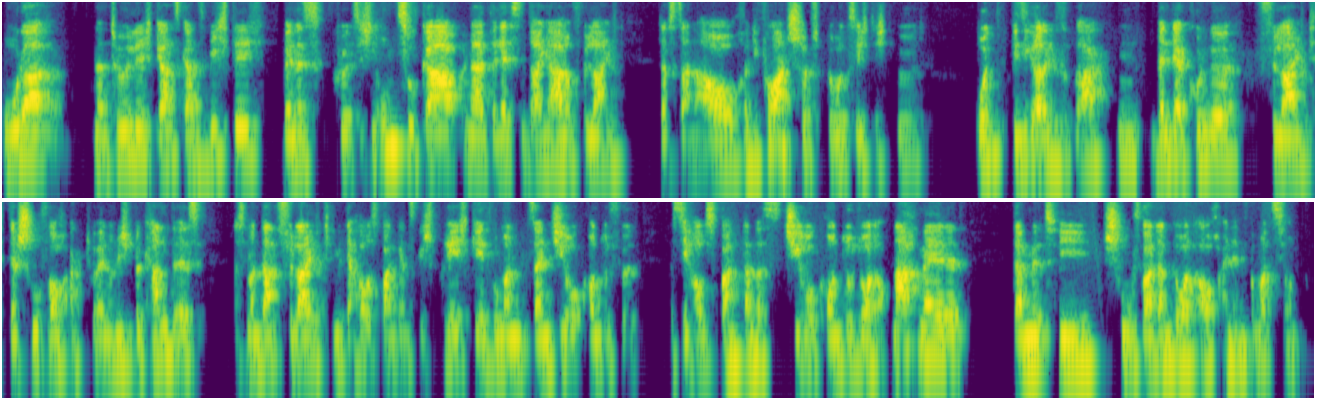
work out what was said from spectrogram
oder natürlich ganz, ganz wichtig, wenn es kürzlich einen Umzug gab, innerhalb der letzten drei Jahre vielleicht, dass dann auch die Voranschrift berücksichtigt wird. Und wie Sie gerade sagten, wenn der Kunde vielleicht der Schufa auch aktuell noch nicht bekannt ist, dass man dann vielleicht mit der Hausbank ins Gespräch geht, wo man sein Girokonto führt, dass die Hausbank dann das Girokonto dort auch nachmeldet, damit die Schufa dann dort auch eine Information bekommt.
